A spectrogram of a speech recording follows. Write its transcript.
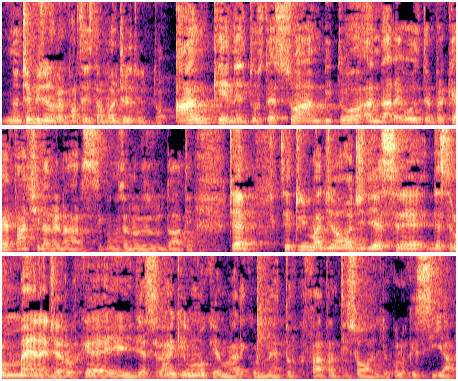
non c'è bisogno per forza di stravolgere tutto, anche nel tuo stesso ambito andare oltre, perché è facile arenarsi quando si hanno risultati. Cioè, se tu immagini oggi di essere, di essere un manager, ok? Di essere anche uno che magari col network fa tanti soldi o quello che sia,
